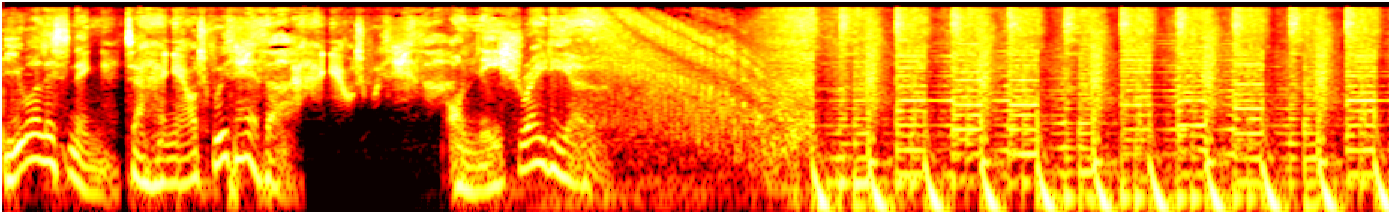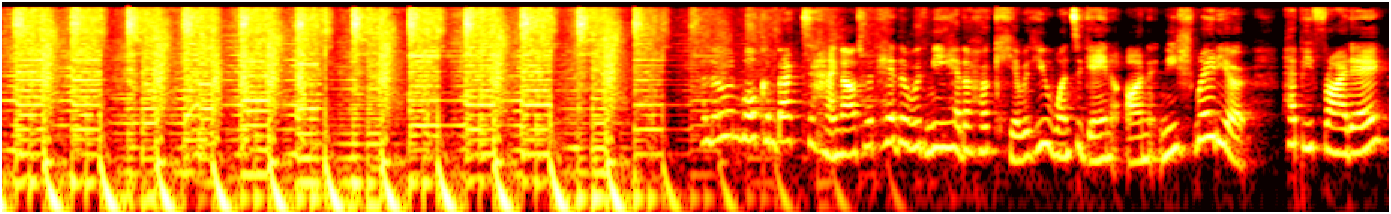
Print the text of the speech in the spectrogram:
You are listening to Hang Out with Heather. Hang Out with Heather on Niche Radio. Hello and welcome back to Hang Out with Heather with me, Heather Hook, here with you once again on Niche Radio. Happy Friday.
